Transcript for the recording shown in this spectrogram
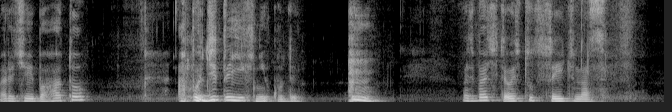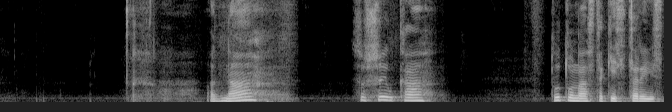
речей багато, а подіти їх нікуди. Ось бачите, ось тут стоїть у нас одна сушилка. Тут у нас такий старий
